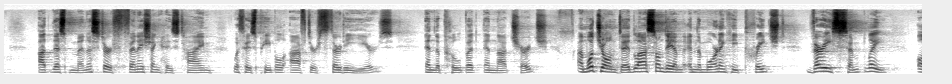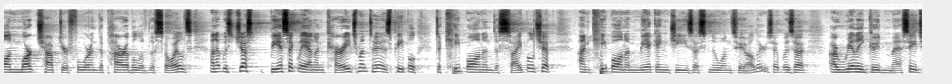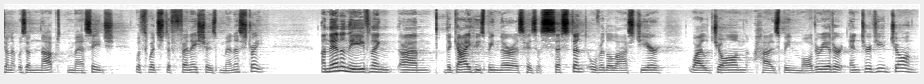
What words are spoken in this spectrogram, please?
at this minister finishing his time with his people after 30 years in the pulpit in that church. And what John did last Sunday in, in the morning, he preached very simply on Mark chapter 4 and the parable of the soils. And it was just basically an encouragement to his people to keep on in discipleship and keep on in making Jesus known to others. It was a, a really good message and it was a napt message with which to finish his ministry. And then in the evening, um, the guy who's been there as his assistant over the last year, while John has been moderator, interviewed John.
